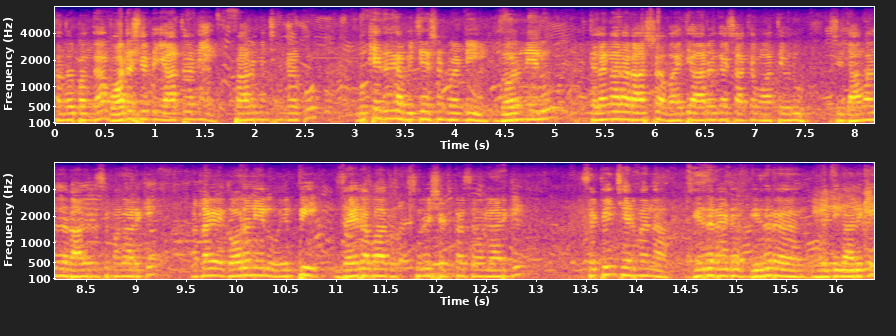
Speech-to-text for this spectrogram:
సందర్భంగా వాటర్ షెడ్ యాత్రని ప్రారంభించినందుకు ముఖ్య అతిథిగా విచ్చేసినటువంటి గౌరవనీయులు తెలంగాణ రాష్ట్ర వైద్య ఆరోగ్య శాఖ మాతేవులు శ్రీ దామోదర రాజనరసింహ గారికి అట్లాగే గౌరవనీయులు ఎంపీ జైరాబాద్ సురేష్ షెట్కర్ సార్ గారికి సెట్విన్ చైర్మన్ గిరిధర్ రెడ్డి గిరిధర్ రెడ్డి గారికి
